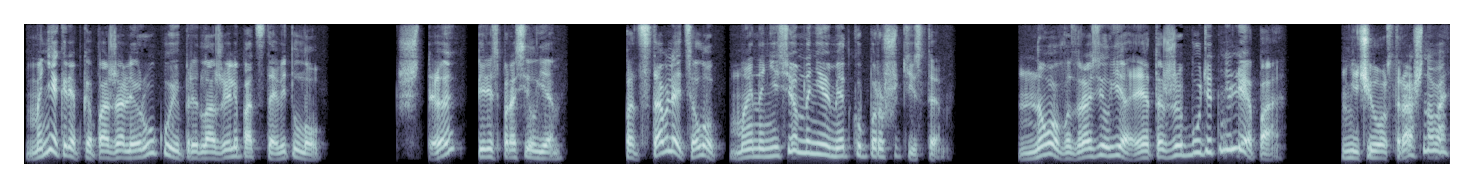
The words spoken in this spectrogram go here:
Мне крепко пожали руку и предложили подставить лоб. «Что?» – переспросил я. «Подставляйте лоб, мы нанесем на нее метку парашютиста». «Но», – возразил я, – «это же будет нелепо». «Ничего страшного,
